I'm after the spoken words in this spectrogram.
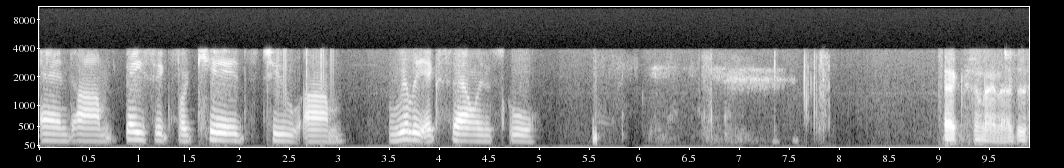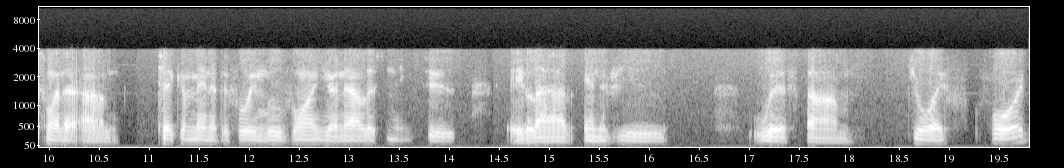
and um, basic for kids to um, really excel in school. Excellent. I just want to um, take a minute before we move on. You're now listening to a live interview with um, Joi Ford,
